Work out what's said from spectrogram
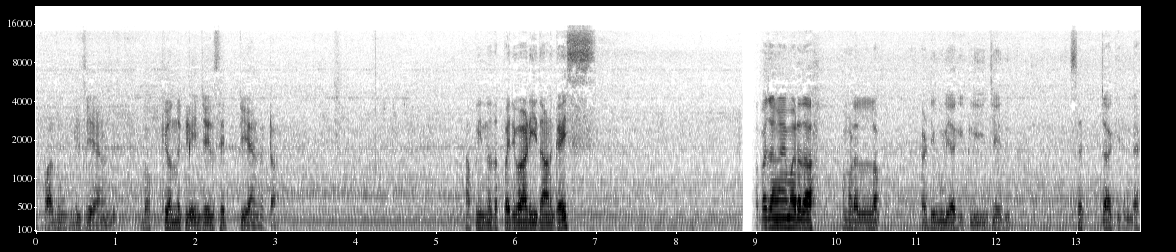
അപ്പോൾ അതും ക്ലീൻ ചെയ്യാനുണ്ട്. ഇതൊക്കെ ഒന്ന് ക്ലീൻ ചെയ്ത് സെറ്റ് ചെയ്യാനുണ്ട് കേട്ടോ. അപ്പോൾ ഇന്നത്തെ പരിപാടി ഇതാണ് ഗൈസ് അപ്പോൾ ചങ്ങായിമാരതാ നമ്മളെല്ലാം അടിപൊളിയാക്കി ക്ലീൻ ചെയ്ത് സെറ്റാക്കിയിട്ടുണ്ടേ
